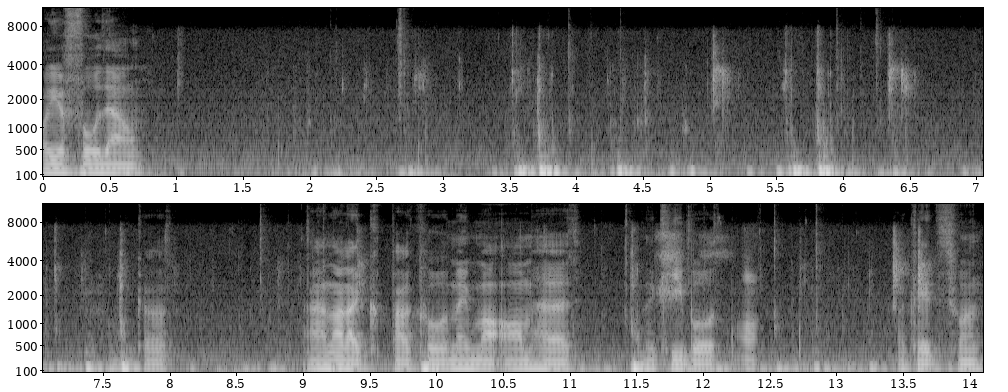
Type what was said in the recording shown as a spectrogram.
or you fall down. Oh my god. I not like parkour. It make my arm hurt. on The keyboard. Oh. Okay, this one.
